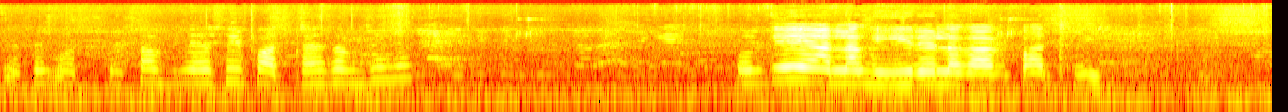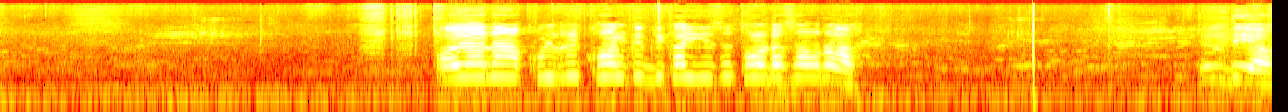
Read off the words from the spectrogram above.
जैसे गुस्से सब जैसे ही पाते हैं सब जगह और ये अलग हीरे लगा के पाथरी और यार खुल रही खोल के दिखाइए से थोड़ा सा और। जल्दी आ।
